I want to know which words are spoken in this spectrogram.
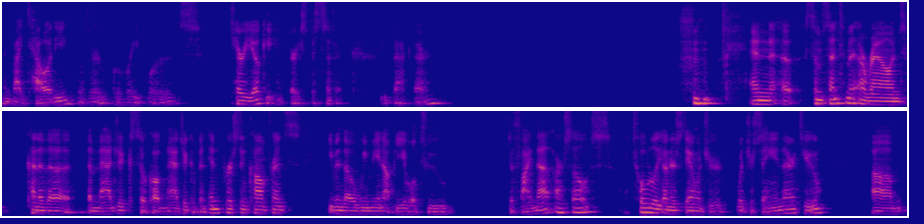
And vitality, those are great words. Karaoke, very specific feedback there. and uh, some sentiment around kind of the, the magic, so-called magic of an in-person conference, even though we may not be able to define that ourselves. I totally understand what you're what you're saying there too. Um,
